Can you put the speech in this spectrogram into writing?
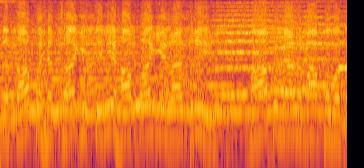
ನಿನ್ನ ತಾಪ ಹೆಚ್ಚಾಗಿ ತಿಳಿ ಹಾಪಾಗಿ ರಾತ್ರಿ ಮಾಪ ಮ್ಯಾಲ ಮಾಪ ಬಂದ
